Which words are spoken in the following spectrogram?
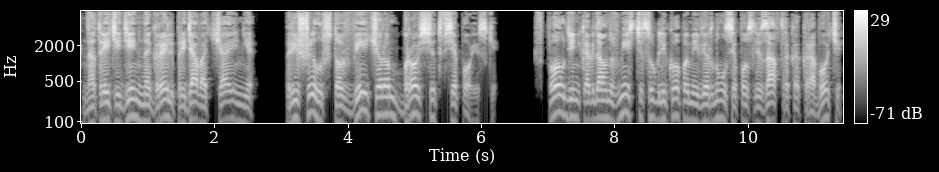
На третий день Негрель, придя в отчаяние, решил, что вечером бросит все поиски. В полдень, когда он вместе с углекопами вернулся после завтрака к работе,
